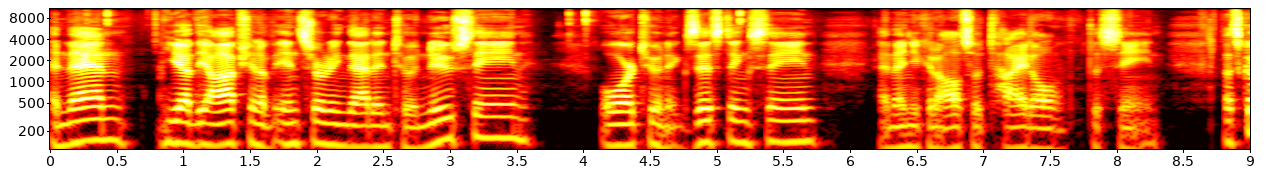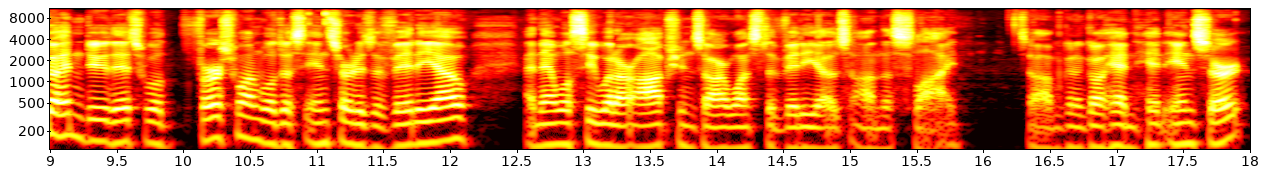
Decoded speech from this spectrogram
And then you have the option of inserting that into a new scene or to an existing scene. And then you can also title the scene. Let's go ahead and do this. We'll first one we'll just insert as a video and then we'll see what our options are once the video's on the slide. So I'm going to go ahead and hit insert.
